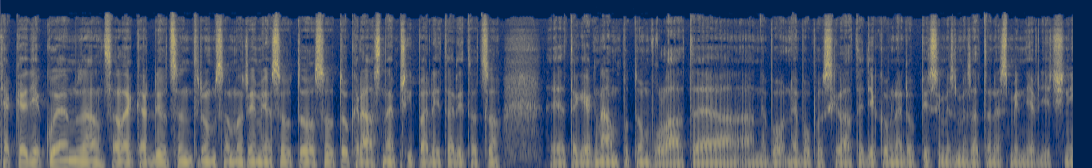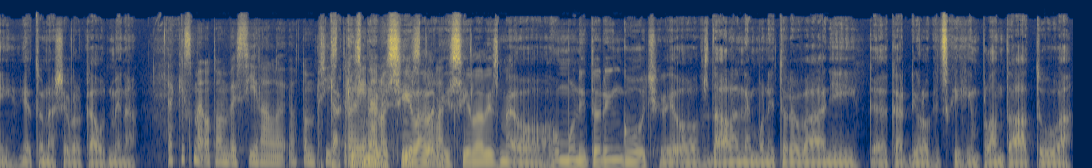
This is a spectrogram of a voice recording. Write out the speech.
také děkujeme za celé kardiocentrum. Samozřejmě jsou to, jsou to krásné případy, tady to, co je, tak jak nám potom voláte a, a nebo, nebo posíláte děkovné dopisy. My jsme za to nesmírně vděční. Je to naše velká odměna. Taky jsme o tom vysílali, o tom přístroji Taky jsme na vysílali, vysílali jsme o home monitoringu, čili o vzdáleném monitorování kardiologických implantátů a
